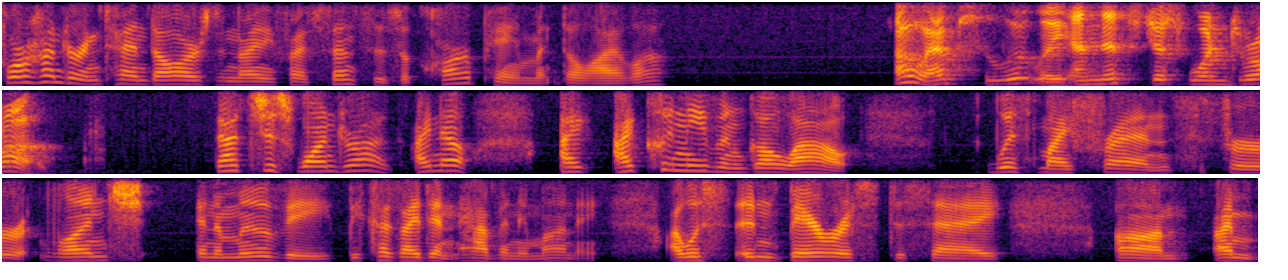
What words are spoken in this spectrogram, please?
four hundred and ten dollars and ninety five cents is a car payment, Delilah. Oh, absolutely. And that's just one drug. That's just one drug. I know. I I couldn't even go out with my friends for lunch and a movie because I didn't have any money. I was embarrassed to say um I'm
